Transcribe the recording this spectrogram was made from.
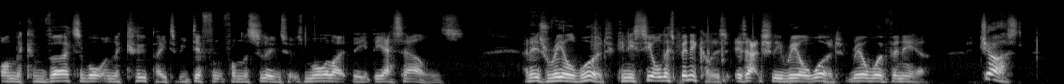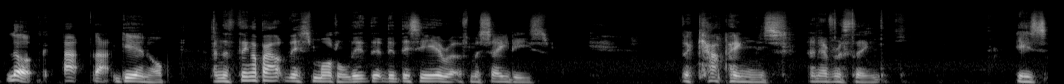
on the convertible and the coupe to be different from the saloon, so it's more like the the SLs. And it's real wood. Can you see all this binnacle is, is actually real wood, real wood veneer. Just look at that gear knob. And the thing about this model, the, the, this era of Mercedes, the cappings and everything is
